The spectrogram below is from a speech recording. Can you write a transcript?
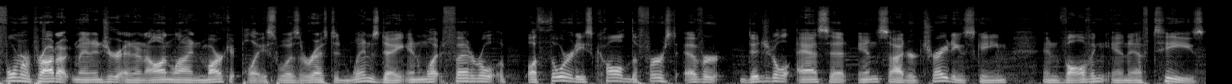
former product manager at an online marketplace was arrested Wednesday in what federal authorities called the first ever digital asset insider trading scheme involving NFTs.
